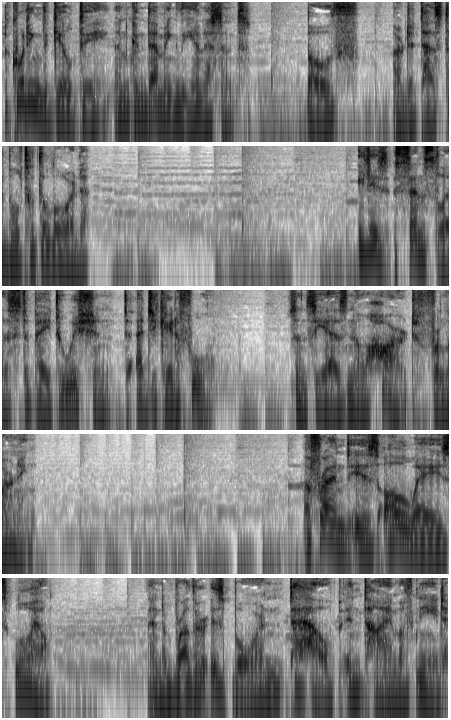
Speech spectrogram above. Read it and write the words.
Acquitting the guilty and condemning the innocent, both are detestable to the Lord. It is senseless to pay tuition to educate a fool, since he has no heart for learning. A friend is always loyal, and a brother is born to help in time of need.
